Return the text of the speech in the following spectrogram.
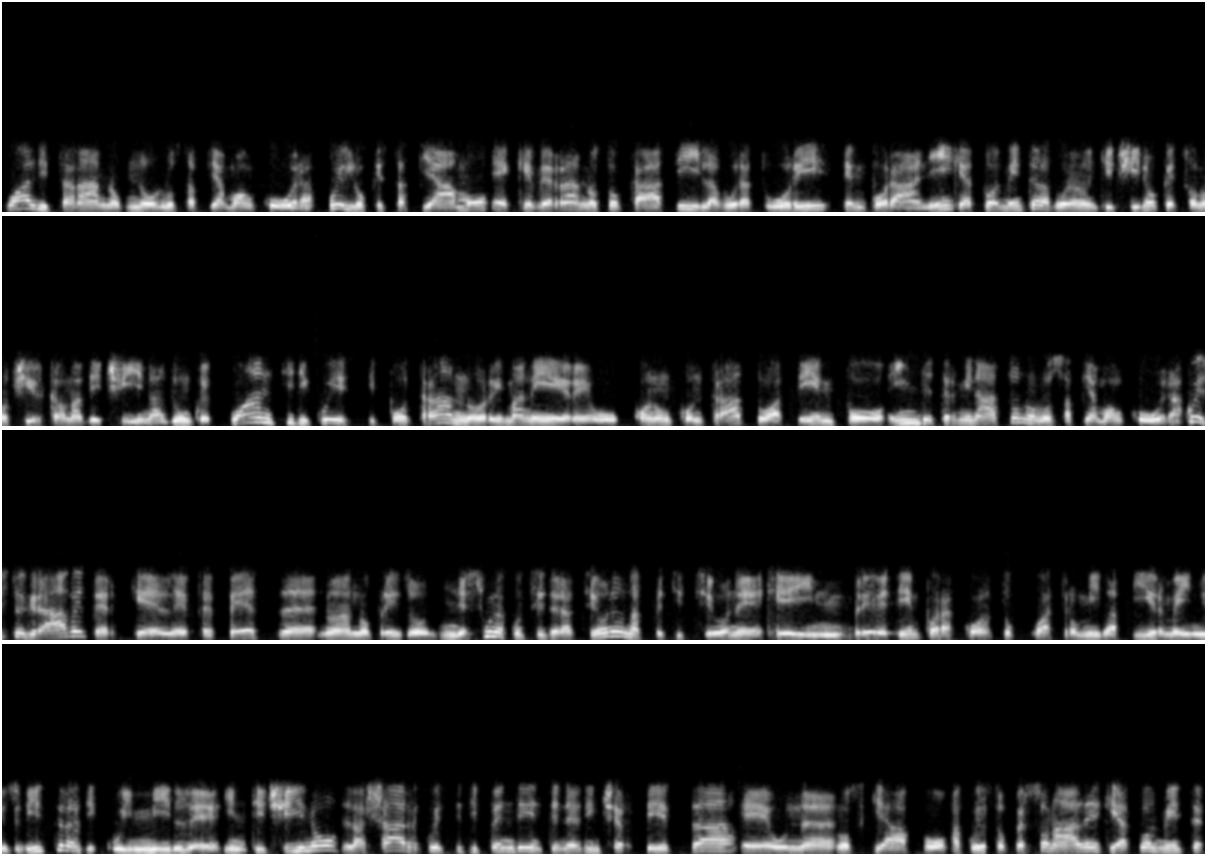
quali saranno non lo sappiamo ancora. Quello che sappiamo è che verranno toccati i lavoratori temporanei che attualmente lavorano in Ticino, che sono circa una decina. Dunque, quanti di questi potranno rimanere o con un contratto a tempo indeterminato non lo sappiamo ancora. Questo è grave perché l'FF FES non hanno preso nessuna considerazione una petizione che in breve tempo ha raccolto 4.000 firme in Svizzera, di cui 1.000 in Ticino. Lasciare questi dipendenti nell'incertezza è un, uno schiaffo a questo personale che attualmente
